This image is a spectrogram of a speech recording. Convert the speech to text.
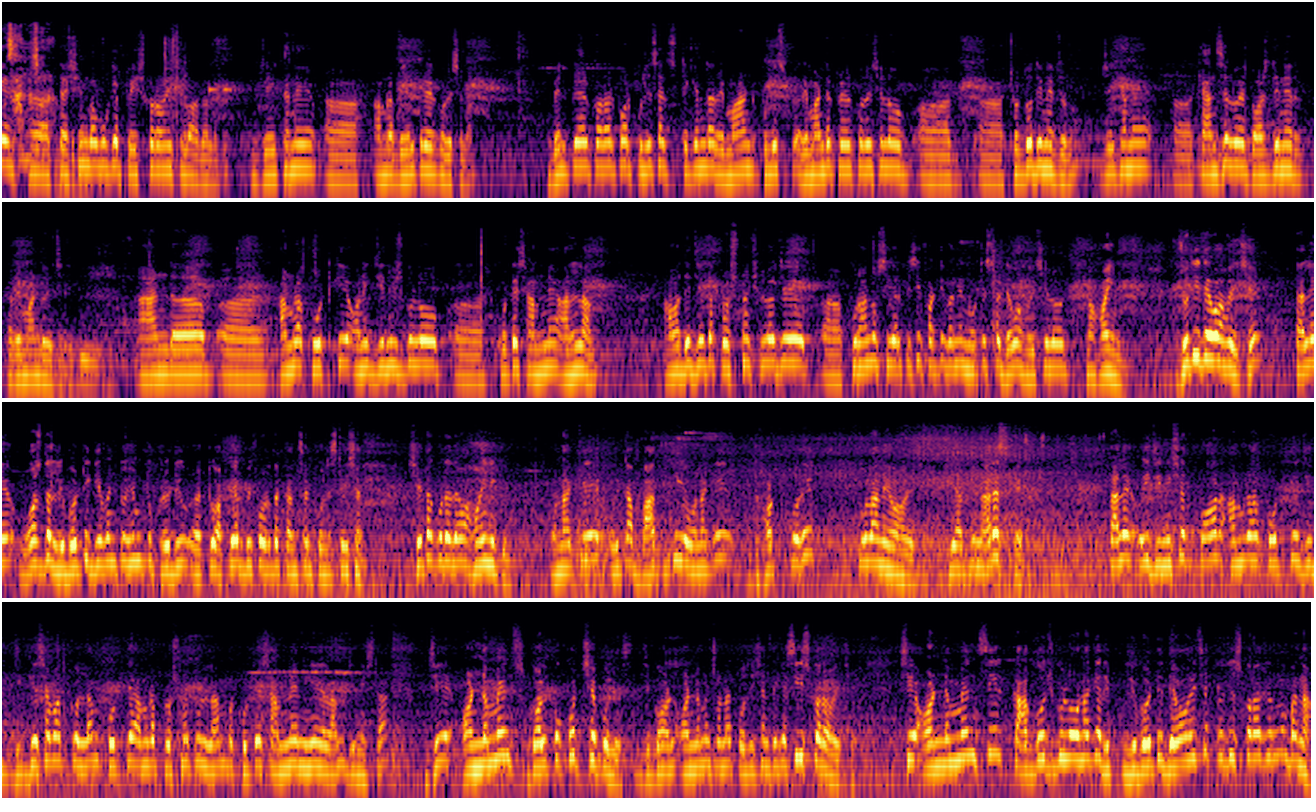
বাবুকে পেশ করা হয়েছিল আদালতে যেখানে আমরা বেল প্রেয়ার করেছিলাম। বেল প্রেয়ার করার পর police has taken the remand police রিমান্ডে প্রেয়ার করেছিল চোদ্দ দিনের জন্য যেখানে ক্যান্সেল হয়ে দশ দিনের রিমান্ড হয়েছে। অ্যান্ড আমরা কোর্টকে অনেক জিনিসগুলো কোর্টের সামনে আনলাম। আমাদের যেটা প্রশ্ন ছিল যে পুরানো সিআরপিসি ফর্টি ওয়ানের নোটিশটা দেওয়া হয়েছিল না হয়নি? যদি দেওয়া হয়েছে তাহলে was the liberty given to him to produce to appear before the concern police station সেটা করে দেওয়া হয়নি কিন্তু। ওনাকে ওইটা বাদ দিয়ে ওনাকে ঝট করে তোলা নেওয়া হয়েছে। হি আর বিন অ্যারেস্টেড তাহলে ওই জিনিসের পর আমরা কোর্টকে জিজ্ঞাসাবাদ করলাম, কোর্টকে আমরা প্রশ্ন তুললাম বা কোর্টের সামনে নিয়ে এলাম জিনিসটা যে অর্নামেন্টস গল্প করছে পুলিশ যে অর্নামেন্টস ওনার পজিশন থেকে সিজ করা হয়েছে। সেই অর্নামেন্টসের কাগজগুলো ওনাকে লিবার্টি দেওয়া হয়েছে প্রডিউস করার জন্য বা না?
